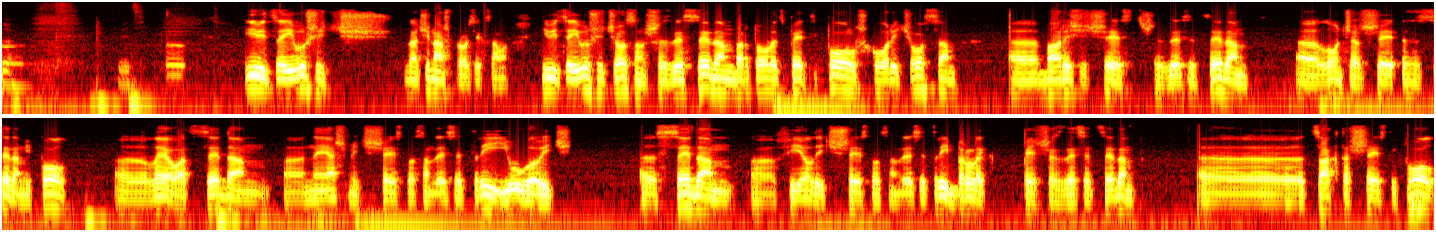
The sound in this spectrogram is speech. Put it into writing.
Da. Ivica Ivušić, znači naš prosjek samo, Ivica Ivušić 8.67, Bartolec 5.5, Škorić 8, e, Barišić 6.67, e, Lončar 7.5, e, Leovac 7, Nejašmić 6.83, Jugović 7, Fiolić 6.83, Brlek 5.67, Cakta 6.5,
